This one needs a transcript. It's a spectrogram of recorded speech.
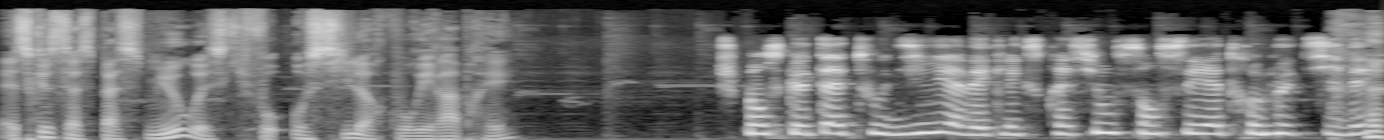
est-ce que ça se passe mieux ou est-ce qu'il faut aussi leur courir après? Je pense que tu as tout dit avec l'expression censé être motivé.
